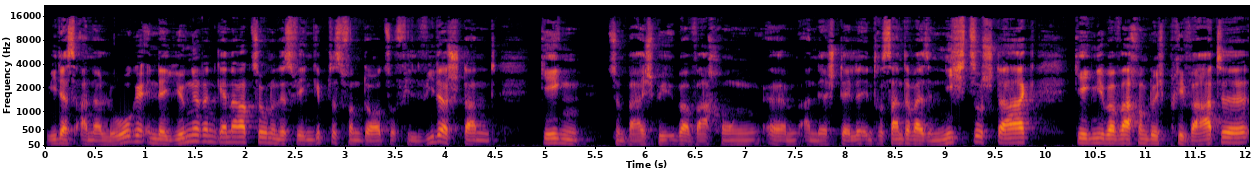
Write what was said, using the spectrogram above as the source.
wie das Analoge in der jüngeren Generation. Und deswegen gibt es von dort so viel Widerstand gegen zum Beispiel Überwachung ähm, an der Stelle. Interessanterweise nicht so stark gegen Überwachung durch private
